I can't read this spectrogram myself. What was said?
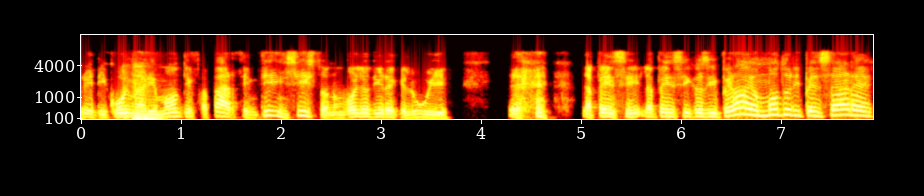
e di cui Mario Monti fa parte. Insisto, non voglio dire che lui eh, la, pensi, la pensi così, però è un modo di pensare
